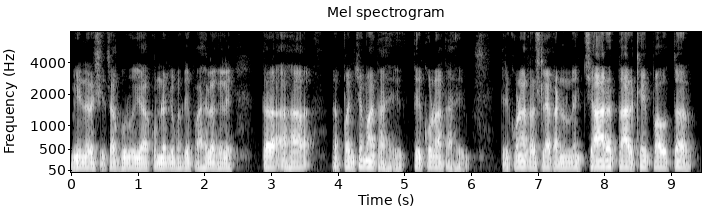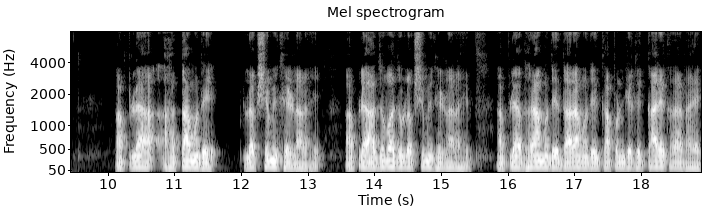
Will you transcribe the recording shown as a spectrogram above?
मीन राशीचा गुरु या कुंडलीमध्ये पाहायला गेले तर हा पंचमात आहे त्रिकोणात आहे. त्रिकोणात असल्याकारणाने चार तारखेपावतर आपल्या हातामध्ये लक्ष्मी खेळणार आहे. आपल्या आजूबाजू लक्ष्मी खेळणार आहे. आपल्या घरामध्ये दारामध्ये आपण जे काही कार्य करणार आहे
